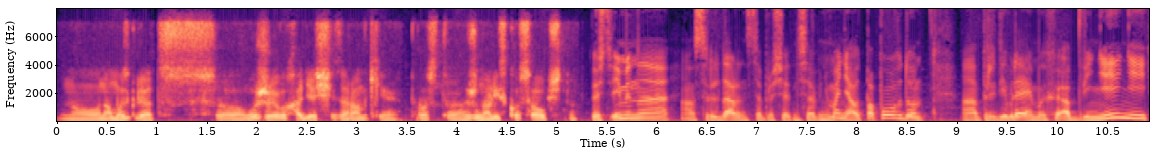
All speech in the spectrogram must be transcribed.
но, на мой взгляд, уже выходящий за рамки просто журналистского сообщества. То есть именно а, солидарность обращает на себя внимание. А вот по поводу а, предъявляемых обвинений,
